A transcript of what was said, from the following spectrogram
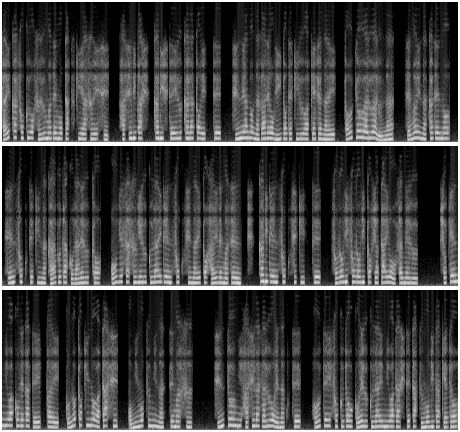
再加速をするまでもたつきやすいし、走りがしっかりしているからといって、深夜の流れをリードできるわけじゃない。東京あるあるな。狭い中での、変則的なカーブが来られると、大げさすぎるくらい減速しないと入れません。しっかり減速しきって、そろりそろりと車体を収める。初見にはこれが手一杯。この時の私、お荷物になってます。慎重に走らざるを得なくて、法定速度を超えるくらいには出してたつもりだけど、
